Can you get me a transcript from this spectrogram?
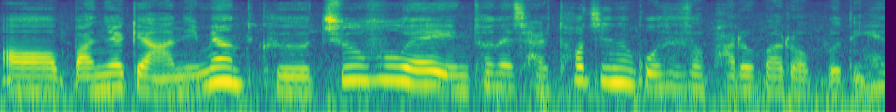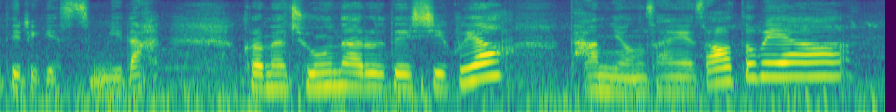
어, 만약에 아니면 그 추후에 인터넷 잘 터지는 곳에서 바로바로 업로딩 해드리겠습니다. 그러면 좋은 하루 되시고요. 다음 영상에서 또 봬요.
